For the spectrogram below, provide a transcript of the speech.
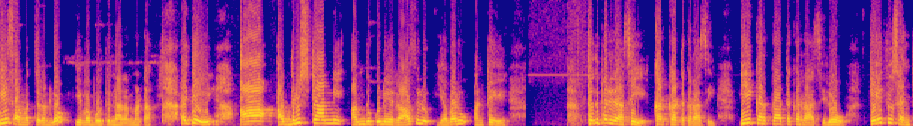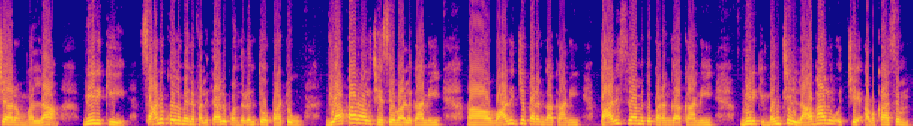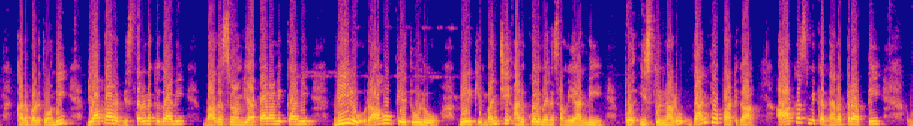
ఈ సంవత్సరంలో ఇవ్వబోతున్నారన్నమాట. అయితే ఆ అదృష్టాన్ని అందుకునే రాశులు ఎవరు అంటే తదుపరి రాశి కర్కాటక రాశి. ఈ కర్కాటక రాశిలో కేతు సంచారం వల్ల వీరికి సానుకూలమైన ఫలితాలు పొందడంతో పాటు వ్యాపారాలు చేసేవాళ్ళు కానీ వాణిజ్య పరంగా కానీ పారిశ్రామిక పరంగా కానీ వీరికి మంచి లాభాలు వచ్చే అవకాశం కనపడుతోంది వ్యాపార విస్తరణకు కానీ భాగస్వామ్య వ్యాపారానికి కానీ వీరు రాహు కేతువులు వీరికి మంచి అనుకూలమైన సమయాన్ని ఇస్తున్నారు. దాంతో పాటుగా ఆకస్మిక ధన ప్రాప్తి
